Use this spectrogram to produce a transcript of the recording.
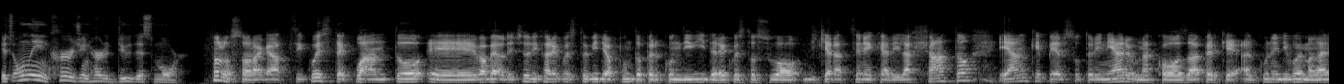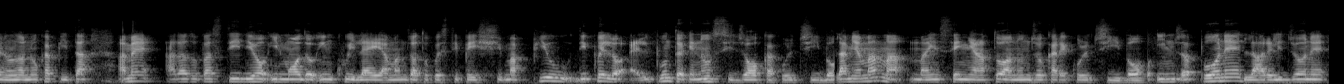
It's only encouraging her to do this more. Non lo so ragazzi, questo è quanto e vabbè ho deciso di fare questo video appunto per condividere questa sua dichiarazione che ha rilasciato e anche per sottolineare una cosa perché alcuni di voi magari non l'hanno capita. A me ha dato fastidio il modo in cui lei ha mangiato questi pesci ma più di quello è. Il punto è che non si gioca col cibo. La mia mamma mi ha insegnato a non giocare col cibo. In Giappone la religione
